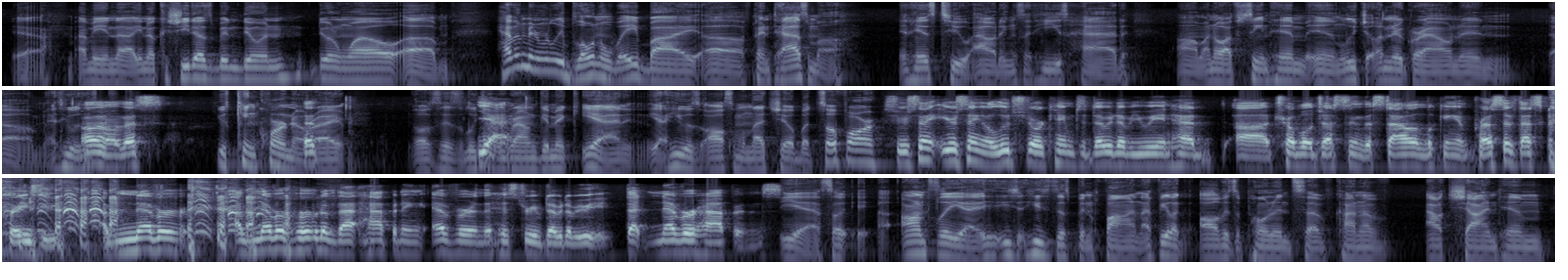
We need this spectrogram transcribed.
Yeah, I mean, uh, you know, Kushida's been doing doing well. Um, haven't been really blown away by uh, Fantasma in his two outings that he's had. Um, I know I've seen him in Lucha Underground, and um, as he was Oh, that's he was King Cuerno, that- right? Was his Lucha Yeah. Underground gimmick. Yeah, and yeah, he was awesome on that show. But so far, So you're saying you're saying a luchador came to WWE and had uh, trouble adjusting the style and looking impressive? That's crazy. I've never I've never heard of that happening ever in the history of WWE. That never happens. Yeah, so uh, honestly, yeah, he's he's just been fine. I feel like all of his opponents have kind of outshined him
